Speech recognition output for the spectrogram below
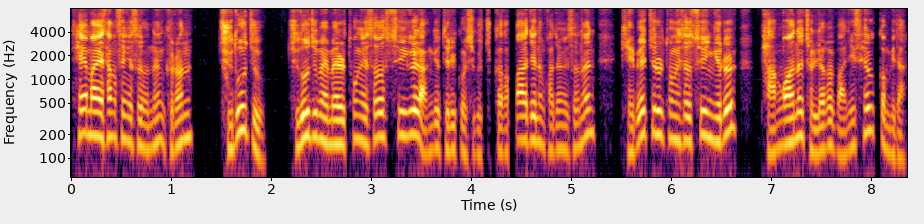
테마의 상승에서는 그런 주도주 주도주 매매를 통해서 수익을 안겨드릴 것이고 주가가 빠지는 과정에서는 개별주를 통해서 수익률을 방어하는 전략을 많이 세울 겁니다.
